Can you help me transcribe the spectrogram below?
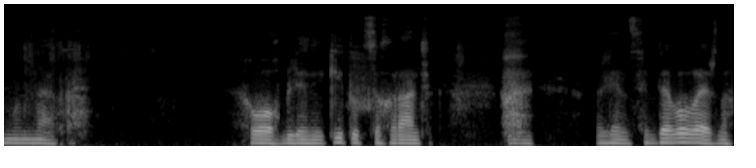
Монетка. Ох, блін, який тут сохранчик. Блін, це дивовижно.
